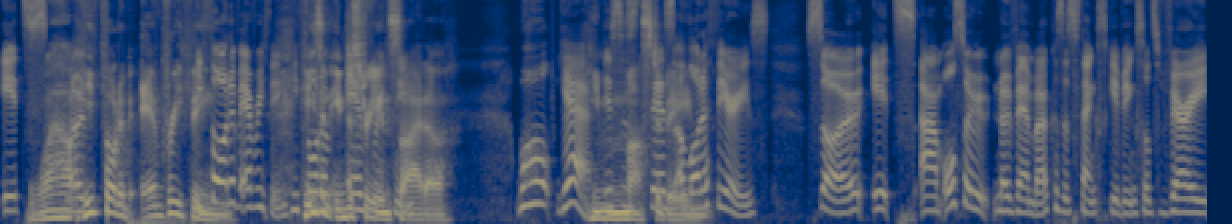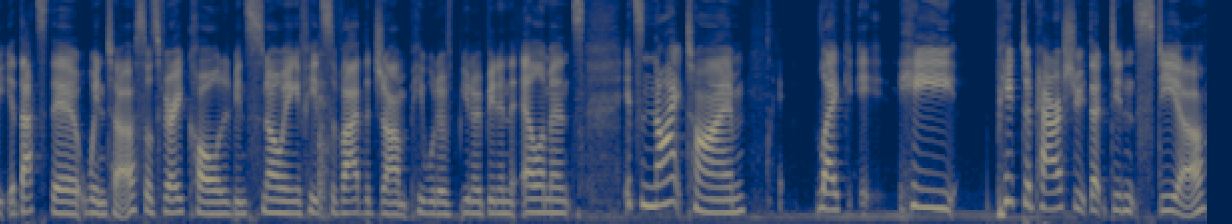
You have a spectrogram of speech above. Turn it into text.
It's Wow, no- he thought of everything. he thought of everything. He thought He's an of industry everything. insider. Well, yeah, He this must is have there's a lot of theories. So it's um, also November because it's Thanksgiving, so it's very that's their winter, so it's very cold. It'd been snowing. If he'd survived the jump, he would have you know been in the elements. It's nighttime. Like he picked a parachute that didn't steer.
